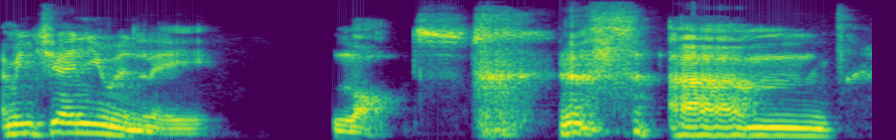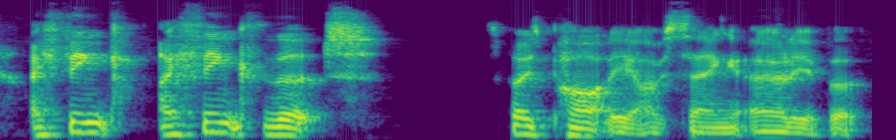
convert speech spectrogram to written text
I mean, genuinely, lots. um, I think I think that I suppose partly I was saying earlier, but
